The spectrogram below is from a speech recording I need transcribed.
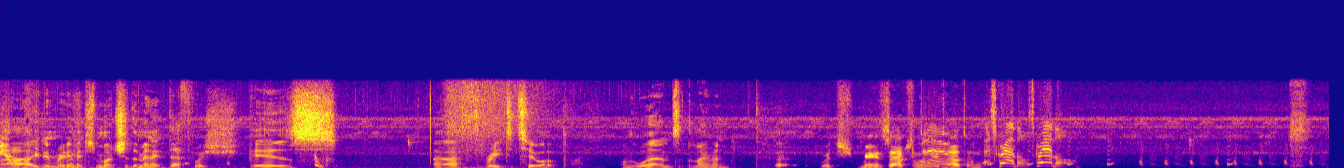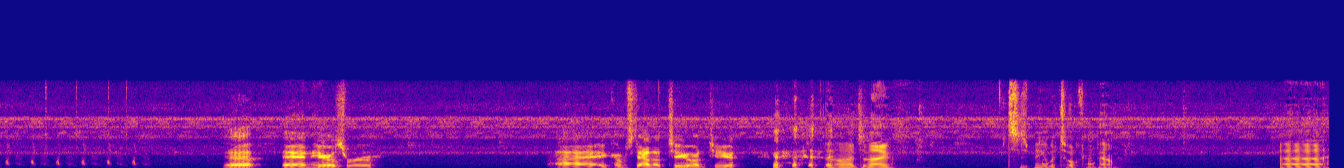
Uh, you didn't really mention much at the minute. Deathwish is uh, three to two up on the worms at the moment. Which means absolutely nothing. Scramble, scramble. Yep. And here's where uh, it comes down to two on two. oh, I don't know. This is me we're talking about. Uh,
